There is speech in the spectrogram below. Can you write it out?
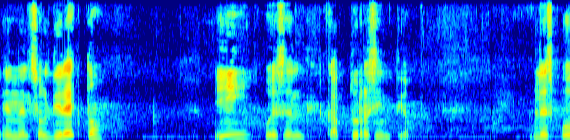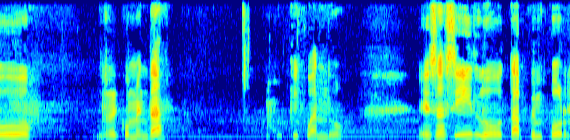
en el sol directo y pues el capture resintió. Les puedo recomendar que cuando es así lo tapen por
